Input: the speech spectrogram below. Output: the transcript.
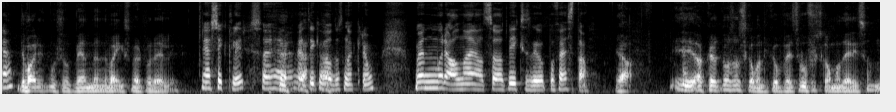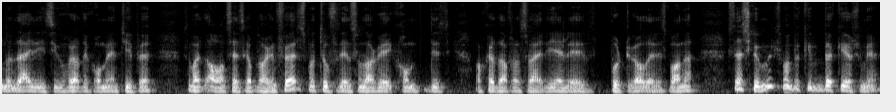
Ja. Det var litt morsomt med, men det var ingen som hørte på det heller. Jeg sykler, så jeg vet ikke hva du snakker om. Men moralen er altså at vi ikke skal gå på fest, da. Ja. Eh, Akkurat nå så skal man ikke på fest. Hvorfor skal man det? liksom? Det er risiko for at det kommer en type som har et annet selskap dagen før, som har truffet en som da kom dit, akkurat da fra Sverige eller Portugal eller Spania. Så det er skummelt. så Man bør ikke, bør ikke gjøre så mye.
